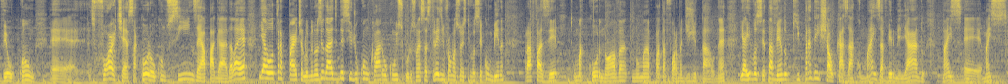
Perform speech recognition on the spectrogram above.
vê o quão é, forte é essa cor ou quão cinza é apagada ela é. E a outra parte, a luminosidade, decide o quão claro claro ou com escuro. São essas três informações que você combina para fazer uma cor nova numa plataforma digital, né? E aí você tá vendo que para deixar o casaco mais avermelhado, mais, é, mais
